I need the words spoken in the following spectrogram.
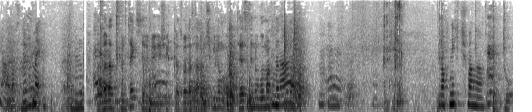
Ja, lass dir schmecken. Was war das für ein Text, den du mir geschickt hast? War das eine Anspielung auf den Test, den du gemacht hast? Nein. Noch nicht schwanger. Tot.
